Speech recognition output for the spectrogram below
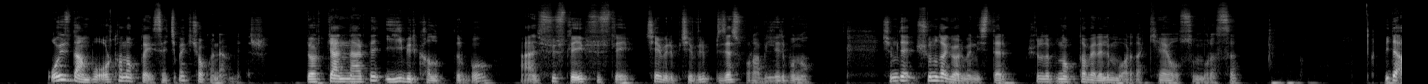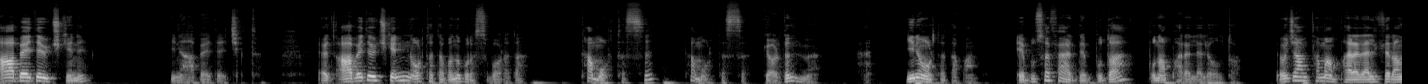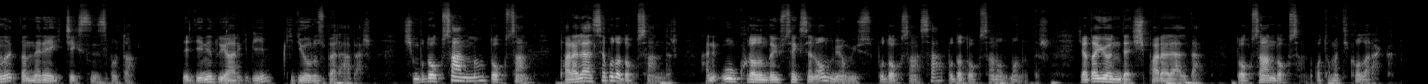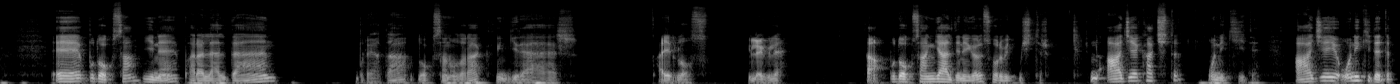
O yüzden bu orta noktayı seçmek çok önemlidir. Dörtgenlerde iyi bir kalıptır bu. Yani süsleyip süsleyip çevirip çevirip bize sorabilir bunu. Şimdi şunu da görmeni isterim. Şurada bir nokta verelim bu arada. K olsun burası. Bir de ABD üçgeni. Yine ABD çıktı. Evet ABD üçgeninin orta tabanı burası bu arada. Tam ortası, tam ortası. Gördün mü? Heh, yine orta taban. E bu sefer de bu da buna paralel oldu. E hocam tamam paralellikleri anladık da nereye gideceksiniz buradan? Dediğini duyar gibiyim. Gidiyoruz beraber. Şimdi bu 90 mı? 90. Paralelse bu da 90'dır. Hani U kuralında 180 olmuyor muyuz? Bu 90 sa bu da 90 olmalıdır. Ya da yöndeş paralelden. 90-90 otomatik olarak. E bu 90 yine paralelden buraya da 90 olarak girer. Hayırlı olsun. Güle güle. Tamam bu 90 geldiğine göre soru bitmiştir. Şimdi AC kaçtı? 12 idi. AC'ye 12 dedim.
